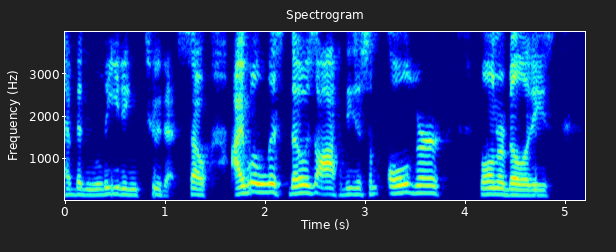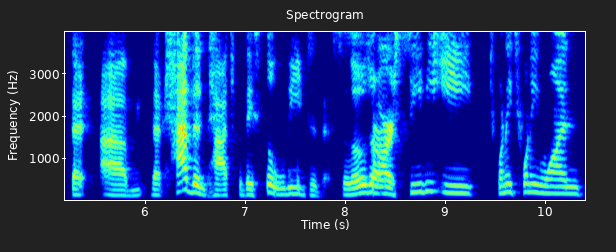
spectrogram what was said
have been leading to this. So I will list those off. These are some older vulnerabilities that um, that have been patched, but they still lead to this. So those are our CVE 2021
